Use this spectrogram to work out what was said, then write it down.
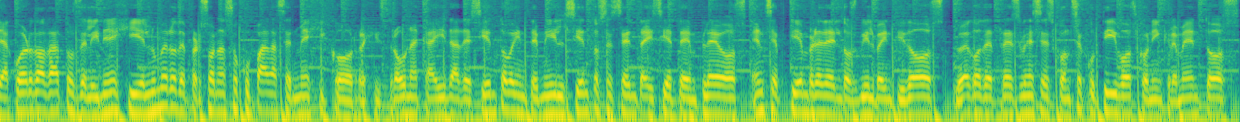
De acuerdo a datos del INEGI, el número de personas ocupadas en México registró una caída de 120.167 empleos en septiembre del 2022, luego de tres meses consecutivos con incrementos.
